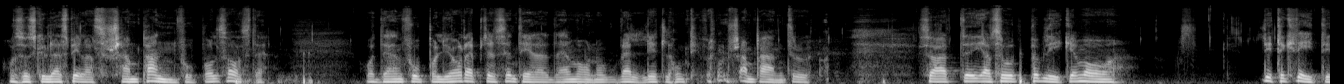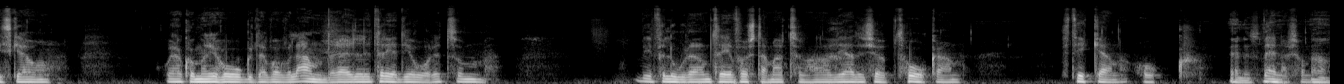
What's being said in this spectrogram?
Och så skulle det spelas champagnefotboll sades det. Och den fotboll jag representerade den var nog väldigt långt ifrån champagne tror jag. Så att eh, jag tror publiken var lite kritiska. Och, och jag kommer ihåg det var väl andra eller tredje året som vi förlorade de tre första matcherna. Vi hade köpt Håkan, Stickan och Wennersson. Ja.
